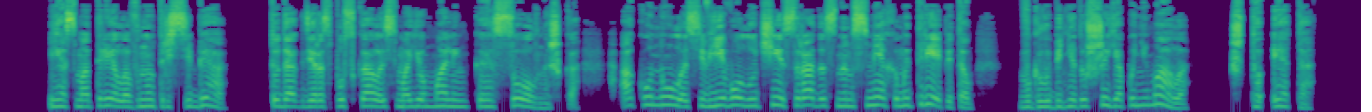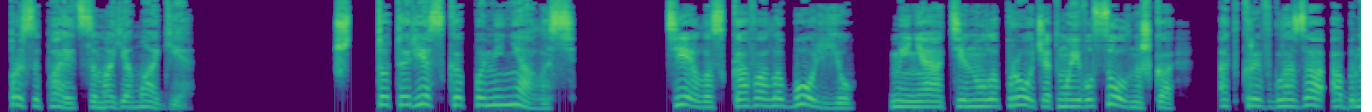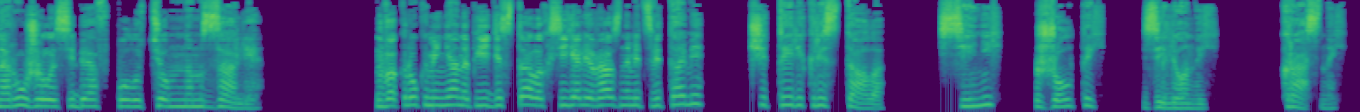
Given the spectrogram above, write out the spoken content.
Я смотрела внутрь себя, туда, где распускалось мое маленькое солнышко, окунулась в его лучи с радостным смехом и трепетом. В глубине души я понимала, что это просыпается моя магия. Что-то резко поменялось. Тело сковало болью, меня тянуло прочь от моего солнышка. Открыв глаза, обнаружила себя в полутемном зале. Вокруг меня на пьедесталах сияли разными цветами четыре кристалла: синий, желтый, зеленый, красный.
